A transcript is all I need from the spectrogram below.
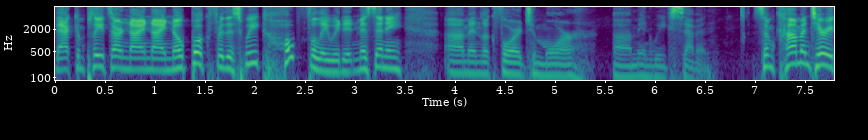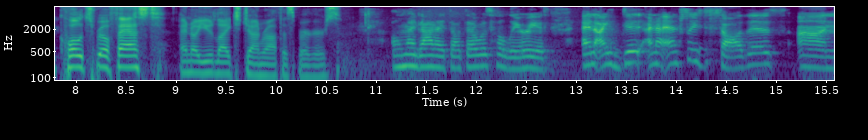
that completes our 9 9 notebook for this week. Hopefully, we didn't miss any um, and look forward to more um, in week seven. Some commentary quotes, real fast. I know you liked John Roethlisberger's. Oh my god, I thought that was hilarious. And I did and I actually saw this on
